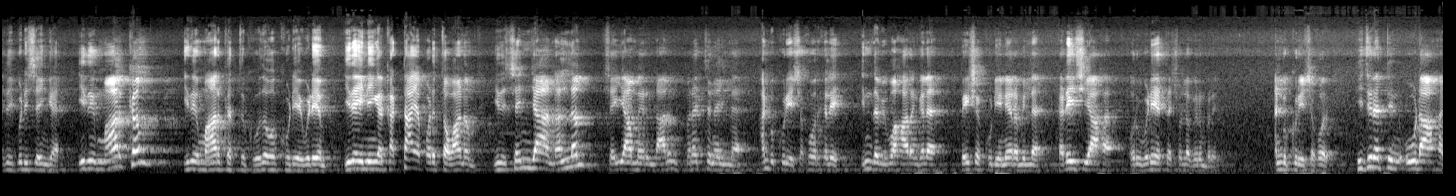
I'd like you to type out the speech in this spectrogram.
இதை இப்படி செய்யுங்க. இது மார்க்கம் இது மார்க்கத்துக்கு உதவக்கூடிய விடயம். இதை நீங்க கட்டாயப்படுத்த வானம். இது செஞ்சா நல்லம் செய்யாம இருந்தாலும் பிரச்சனை இல்லை. அன்புக்குரிய சகோதரர்களே இந்த விவகாரங்களை பேசக்கூடிய நேரம் இல்லை. கடைசியாக ஒரு விடயத்தை சொல்ல விரும்புகிறேன் அன்புக்குரிய சகோதரர் ஹிஜ்ரத்தின் ஊடாக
